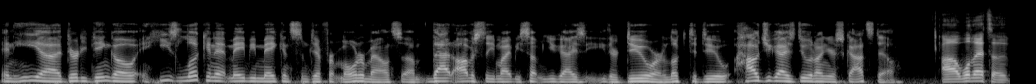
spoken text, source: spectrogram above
and he, uh, Dirty Dingo, he's looking at maybe making some different motor mounts. Um, that obviously might be something you guys either do or look to do. How'd you guys do it on your Scottsdale? Uh, well, that's a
